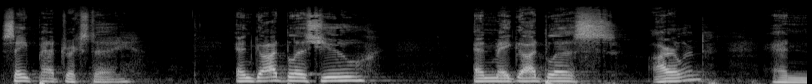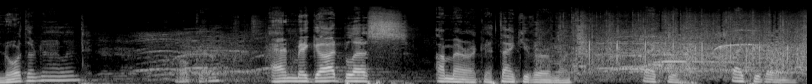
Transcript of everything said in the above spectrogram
St. Patrick's Day. And God bless you, and may God bless Ireland and Northern Ireland. Okay. And may God bless America. Thank you very much. Thank you. Thank you very much.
